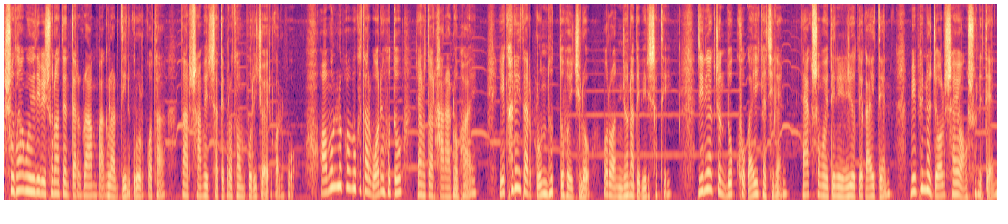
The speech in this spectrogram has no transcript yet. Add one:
সুধাময়ী দেবী শোনাতেন তার গ্রাম বাংলার দিনগুলোর কথা, তার স্বামীর সাথে প্রথম পরিচয়ের গল্প। অমূল্যবাবুকে তার মনে হতো যেন তার হারানো ভাই, এখানেই তার বন্ধুত্ব হয়েছিল রঞ্জনা দেবীর সাথে। যিনি একজন দক্ষ গায়িকা ছিলেন এক সময় তিনি রেডিওতে গাইতেন, বিভিন্ন জলসায় অংশ নিতেন,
